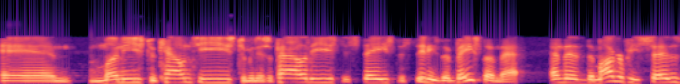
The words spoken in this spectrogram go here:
and monies to counties, to municipalities, to states, to cities, they're based on that. And the demography says,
